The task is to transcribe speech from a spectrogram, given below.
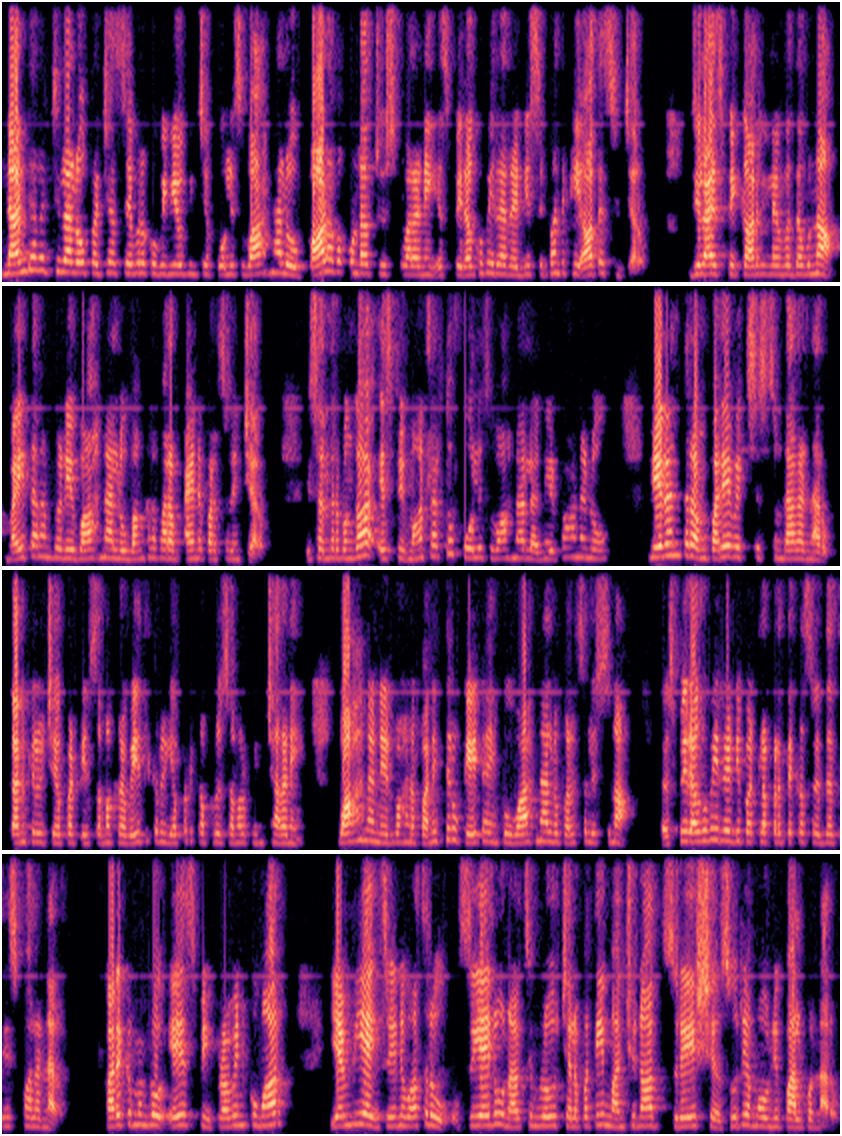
నంద్యాల జిల్లాలో ప్రజా సేవలకు వినియోగించే పోలీసు వాహనాలు పాడవకుండా చూసుకోవాలని ఎస్పీ రఘువీరారెడ్డి సిబ్బందికి ఆదేశించారు. జిల్లా ఎస్పీ కార్యాలయం వద్ద ఉన్న బైతారంలోని వాహనాలను మంగళవారం ఆయన పరిశీలించారు. ఈ సందర్భంగా ఎస్పీ మాట్లాడుతూ పోలీసు వాహనాల నిర్వహణను నిరంతరం పర్యవేక్షిస్తుండాలన్నారు. తనిఖీలు చేపట్టి సమగ్ర వేదికను ఎప్పటికప్పుడు సమర్పించాలని వాహన నిర్వహణ పనితీరు కేటాయింపు వాహనాలను పరిశీలిస్తున్న ఎస్పీ రఘువీరెడ్డి పట్ల ప్రత్యేక శ్రద్ధ తీసుకోవాలన్నారు. కార్యక్రమంలో ఏఎస్పీ ప్రవీణ్ కుమార్ ఎంవీఐ శ్రీనివాసులు సిఐలు నరసింహులు చలపతి మంజునాథ్ సురేష్ సూర్యమౌళి పాల్గొన్నారు.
